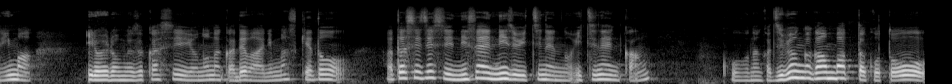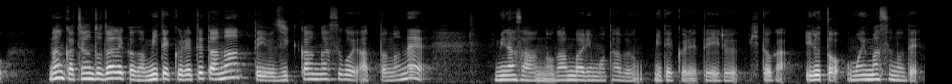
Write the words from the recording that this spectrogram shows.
今いろいろ難しい世の中ではありますけど私自身2021年の1年間こうなんか自分が頑張ったことをなんかちゃんと誰かが見てくれてたなっていう実感がすごいあったので皆さんの頑張りも多分見てくれている人がいると思いますので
